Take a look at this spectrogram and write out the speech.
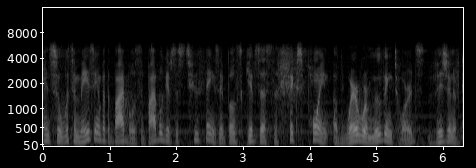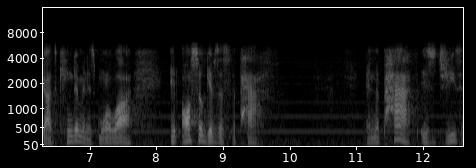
And so what's amazing about the Bible is the Bible gives us two things. It both gives us the fixed point of where we're moving towards, vision of God's kingdom and his moral law. It also gives us the path. And the path is Jesus.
